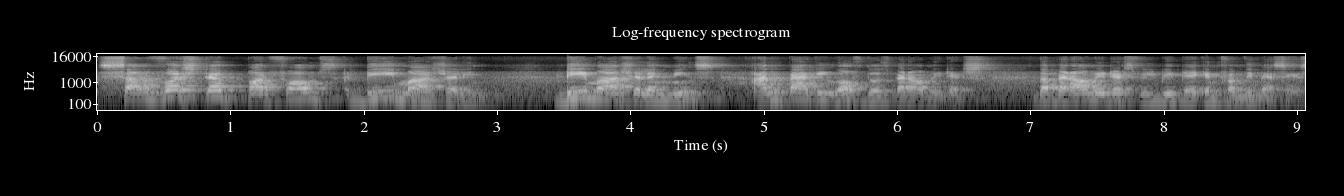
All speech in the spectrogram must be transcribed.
server stub performs demarshalling. Demarshalling means unpacking of those parameters. The parameters will be taken from the message.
